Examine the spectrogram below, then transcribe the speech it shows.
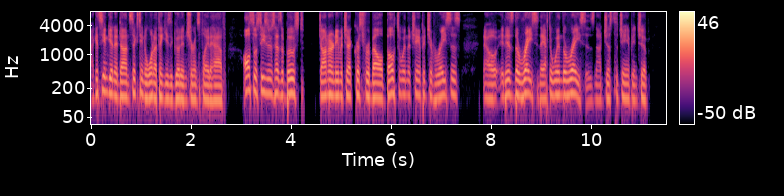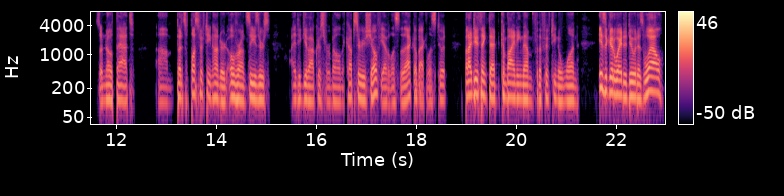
I can see him getting it done. 16 to 1, I think he's a good insurance play to have. Also, Caesars has a boost. John Hunter Nemechek, Christopher Bell, both to win the championship races. Now, it is the race. They have to win the races, not just the championship. So note that. Um, but it's plus 1500 over on Caesars. I did give out Christopher Bell in the Cup Series show. If you haven't listened to that, go back and listen to it. But I do think that combining them for the 15 to 1 is a good way to do it as well.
